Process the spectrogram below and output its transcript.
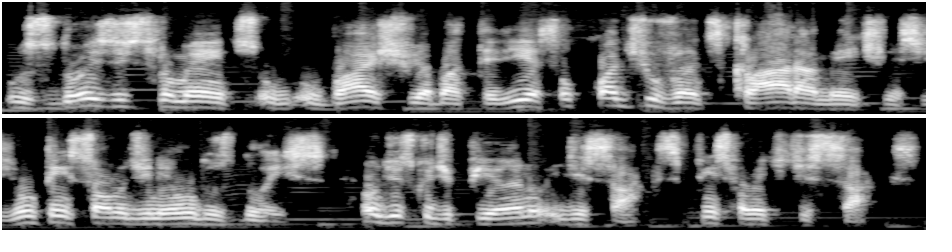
Os dois instrumentos, o, o, baixo e a bateria, são coadjuvantes claramente nesse. Não tem solo de nenhum dos dois. É um disco de piano e de sax, principalmente de sax.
